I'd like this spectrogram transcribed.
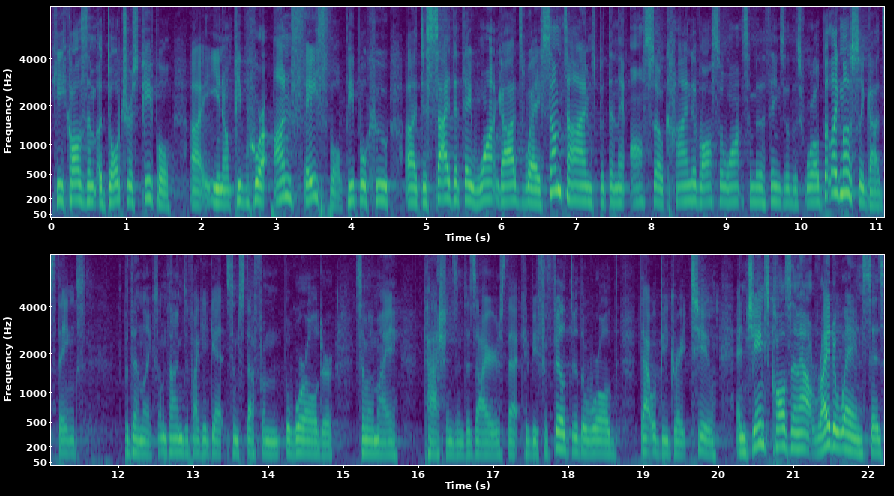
He calls them adulterous people, uh, you know, people who are unfaithful, people who uh, decide that they want God's way sometimes, but then they also kind of also want some of the things of this world, but like mostly God's things. But then, like, sometimes if I could get some stuff from the world or some of my passions and desires that could be fulfilled through the world, that would be great too. And James calls them out right away and says,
